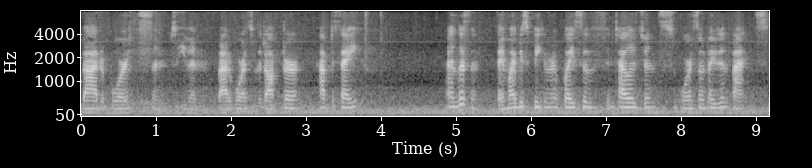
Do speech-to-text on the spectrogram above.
bad reports and even bad reports of the doctor have to say. And listen, they might be speaking from a place of intelligence or sometimes in facts.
